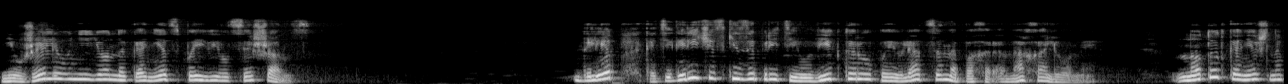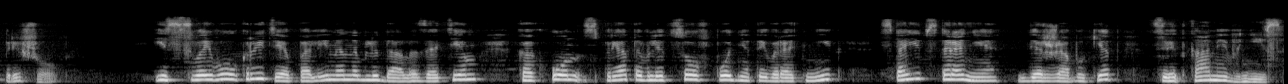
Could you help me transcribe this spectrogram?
Неужели у нее наконец появился шанс? Глеб категорически запретил Виктору появляться на похоронах Алены. Но тот, конечно, пришел. Из своего укрытия Полина наблюдала за тем, как он, спрятав лицо в поднятый воротник, стоит в стороне, держа букет цветками вниз.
